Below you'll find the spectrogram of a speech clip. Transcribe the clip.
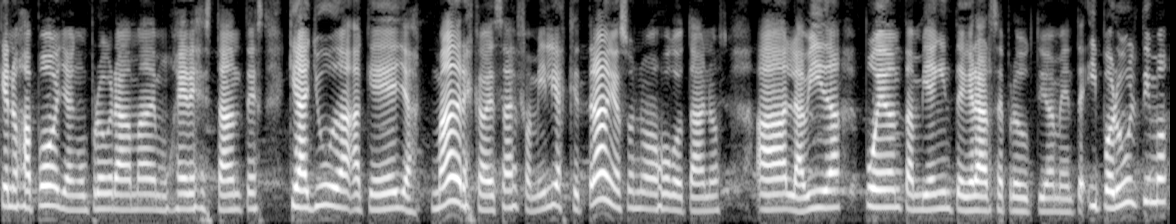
que nos apoya en un programa de mujeres estantes que ayuda a que ellas, madres cabezas de familias que traen a esos nuevos bogotanos a la vida, puedan también integrarse productivamente. Y por último,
